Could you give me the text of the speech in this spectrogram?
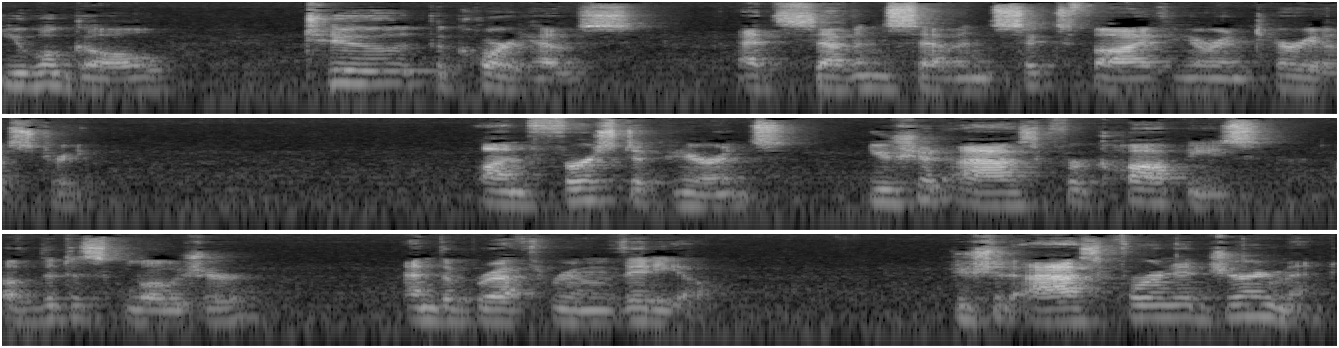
you will go to the courthouse at 7765 Hurontario Street. On first appearance, you should ask for copies of the disclosure and the breath room video. You should ask for an adjournment,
